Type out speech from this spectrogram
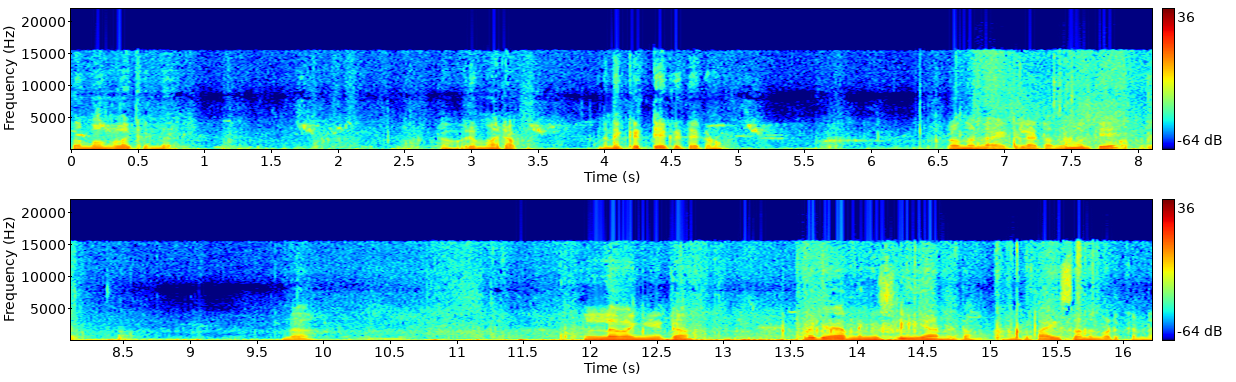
സംഭവങ്ങളൊക്കെ ഉണ്ട്. ഒരു മരം. ഇങ്ങനെ കെട്ടിയൊക്കെ ഇട്ടേക്കണം ഇതൊന്നും ഉണ്ടായിട്ടില്ല കേട്ടോ. ഒന്ന് നോക്കിയേ. എന്താ നല്ല ഭംഗിയിട്ടോ ഇവിടെ കയറണമെങ്കിൽ ഫ്രീ ആണ് കേട്ടോ. നമുക്ക് പൈസ ഒന്നും കൊടുക്കണ്ട.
